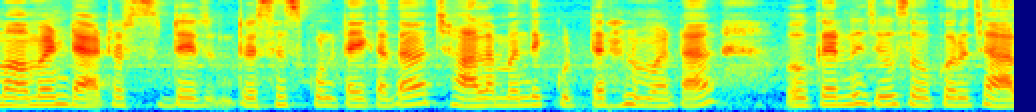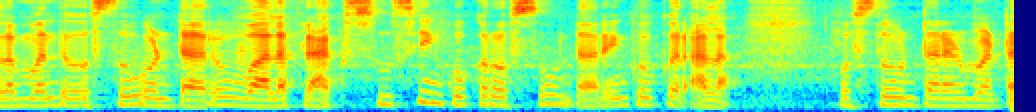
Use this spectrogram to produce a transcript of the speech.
మామ్ అండ్ డాటర్స్ డ్రెస్సెస్ ఉంటాయి కదా చాలామంది కుట్టారనమాట. అనమాట ఒకరిని చూసి ఒకరు చాలామంది వస్తూ ఉంటారు. వాళ్ళ ఫ్రాక్స్ చూసి ఇంకొకరు వస్తూ ఉంటారు. ఇంకొకరు అలా వస్తూ ఉంటారనమాట.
